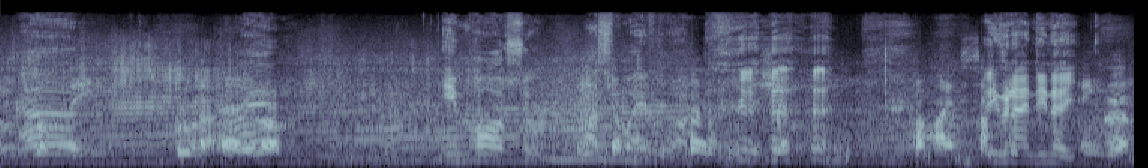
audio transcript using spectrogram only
from the walnut earlier on. Impartial. I He's spot jumped into everyone. fourth position behind Sutton, Even Andy Neate. Ingram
